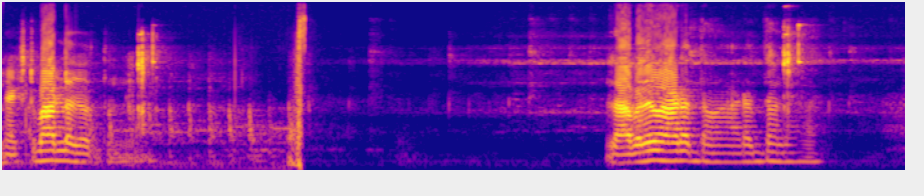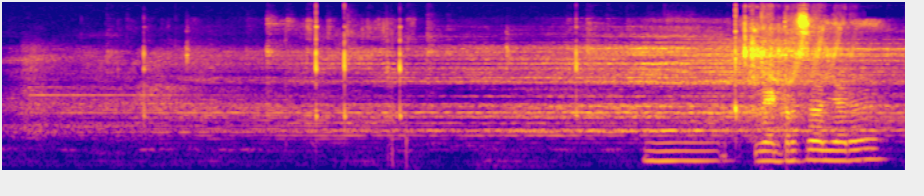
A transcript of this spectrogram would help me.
నెక్స్ట్ పార్ట్లో చూద్దాం నేను. లేకపోతే ఆడేద్దాం ఆడేద్దాం లేదా? వింటర్ సోల్జరు.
